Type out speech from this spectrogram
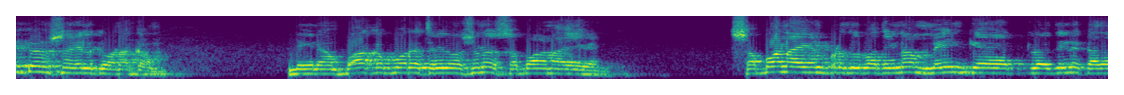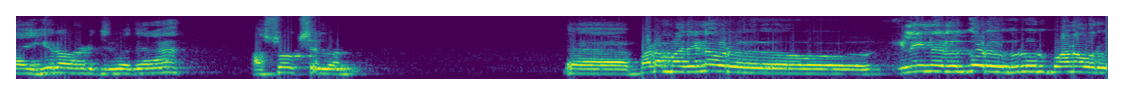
ஏபிஎம் வணக்கம். இன்னைக்கு நான் பார்க்க போகிற திரைவசனம் சபாநாயகன். சபாநாயகன் படத்தில் பார்த்தீங்கன்னா மெயின் கேரக்டர் பார்த்தீங்கன்னா கதை ஹீரோ நடிச்சிருக்கு பார்த்தீங்கன்னா அசோக் செல்வன். படம் பார்த்தீங்கன்னா ஒரு இளைஞர்களுக்கு ஒரு விறுவிறுப்பான ஒரு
